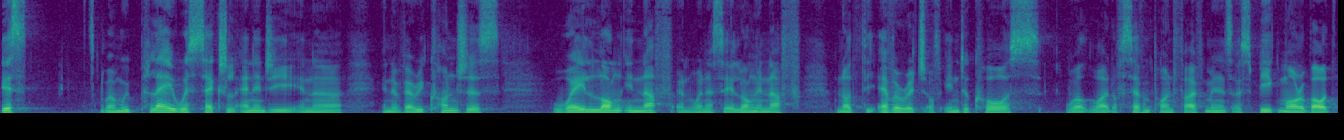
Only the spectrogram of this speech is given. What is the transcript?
is when we play with sexual energy in a in a very conscious way long enough and when i say long enough not the average of intercourse worldwide of 7.5 minutes. I speak more about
